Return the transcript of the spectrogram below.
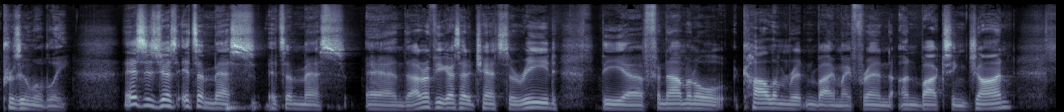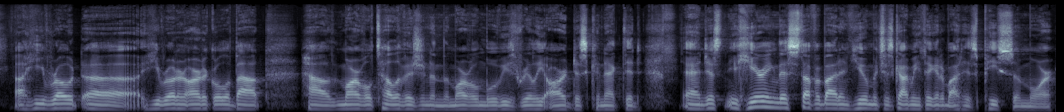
presumably. This is just, it's a mess. It's a mess. And I don't know if you guys had a chance to read the uh, phenomenal column written by my friend Unboxing John. Uh, he wrote uh, he wrote an article about how Marvel television and the Marvel movies really are disconnected. And just hearing this stuff about Inhumans just got me thinking about his piece some more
